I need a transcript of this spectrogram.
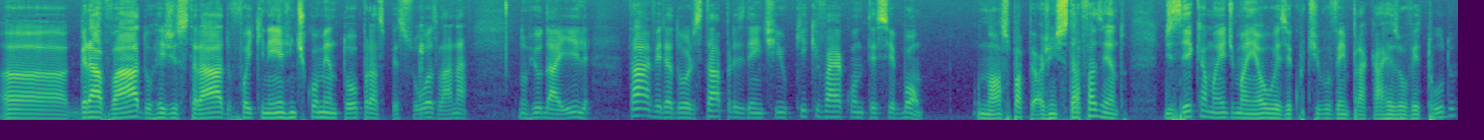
uh, gravado, registrado, foi que nem a gente comentou para as pessoas lá na, no Rio da Ilha. Tá, vereadores, tá, presidente, e o que, que vai acontecer? Bom, o nosso papel a gente está fazendo. Dizer que amanhã de manhã o executivo vem para cá resolver tudo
